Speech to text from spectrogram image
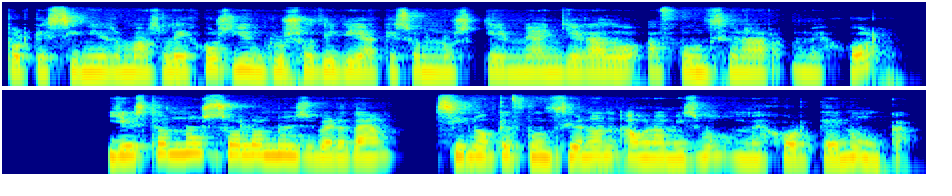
porque sin ir más lejos yo incluso diría que son los que me han llegado a funcionar mejor. Y esto no solo no es verdad sino que funcionan ahora mismo mejor que nunca.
